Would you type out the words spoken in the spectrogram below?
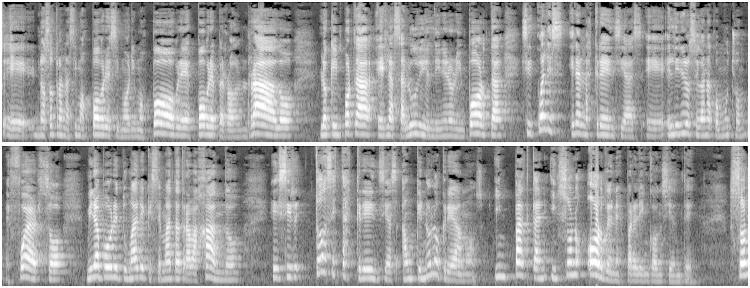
eh, nosotros nacimos pobres y morimos pobres, pobre perro honrado, lo que importa es la salud y el dinero no importa. Es decir, ¿cuáles eran las creencias? Eh, el dinero se gana con mucho esfuerzo, mira pobre tu madre que se mata trabajando. Es decir, todas estas creencias, aunque no lo creamos, impactan y son órdenes para el inconsciente. Son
